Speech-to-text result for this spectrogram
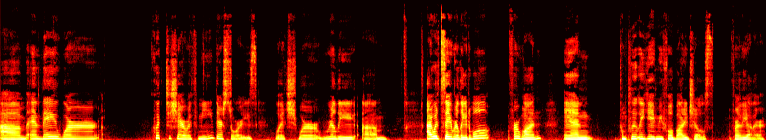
Um, and they were quick to share with me their stories, which were really um, I would say relatable for one, and completely gave me full body chills for the other.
